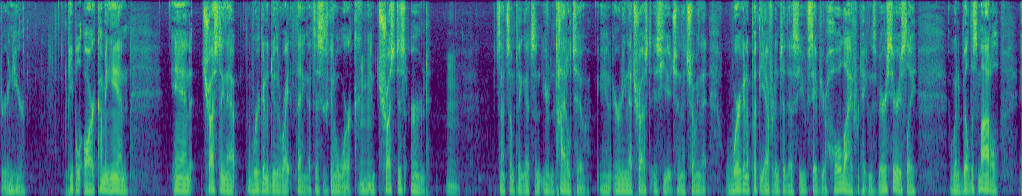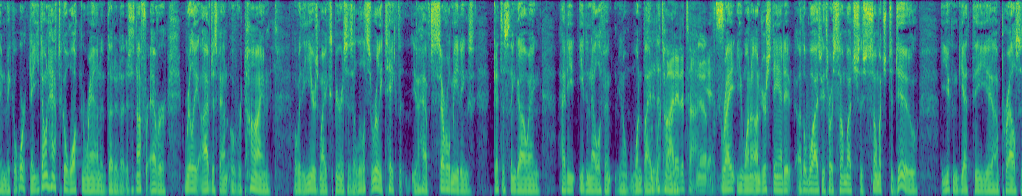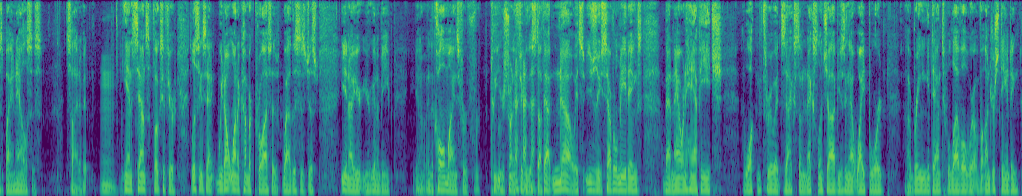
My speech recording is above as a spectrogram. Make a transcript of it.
factor in here. People are coming in and trusting that we're going to do the right thing, that this is going to work, mm-hmm. and trust is earned. Mm. It's not something that's you're entitled to, and earning that trust is huge, and that's showing that we're going to put the effort into this. You've saved your whole life. We're taking this very seriously. We're going to build this model and make it work. Now, you don't have to go walking around and da da da. This is not forever. Really, I've just found over time, over the years, my experience is that let's really take the you know have several meetings, get this thing going. How do you eat an elephant? You know, one bite at a time One bite at a time. Yep. Yes. right? You want to understand it. Otherwise, we throw so much. There's so much to do. You can get the uh, paralysis by analysis side of it. And it sounds, folks, if you're listening, saying we don't want to come across as wow, this is just, you know, you're you're going to be, you know, in the coal mines for for two years trying to figure this stuff out. No, it's usually several meetings, about an hour and a half each. Walking through it. Zach's done an excellent job using that whiteboard, uh, bringing it down to a level where, of understanding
